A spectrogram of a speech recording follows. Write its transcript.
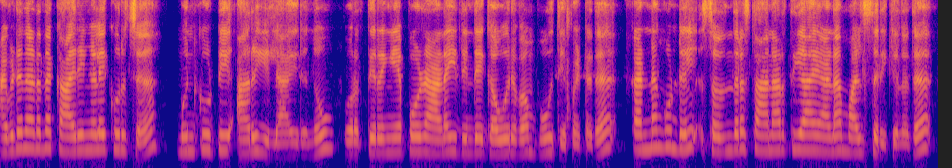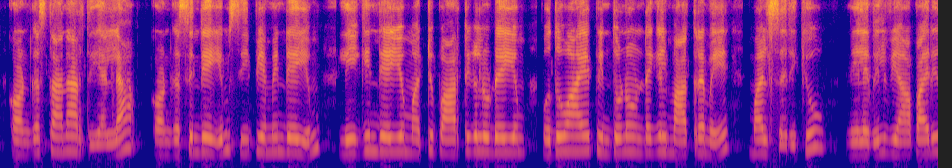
അവിടെ നടന്ന കാര്യങ്ങളെക്കുറിച്ച് മുൻകൂട്ടി അറിയില്ലായിരുന്നു. പുറത്തിറങ്ങിയപ്പോഴാണ് ഇതിന്റെ ഗൗരവം ബോധ്യപ്പെട്ടത്. കണ്ണംകുണ്ടിൽ സ്വതന്ത്ര സ്ഥാനാർത്ഥിയായാണ് മത്സരിക്കുന്നത്. കോൺഗ്രസ് സ്ഥാനാർത്ഥിയല്ല. കോൺഗ്രസിന്റെയും സി പി എമ്മിന്റെയും ലീഗിന്റെയും മറ്റു പാർട്ടികളുടെയും പൊതുവായ പിന്തുണ ഉണ്ടെങ്കിൽ മാത്രമേ മത്സരിക്കൂ. നിലവിൽ വ്യാപാരി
